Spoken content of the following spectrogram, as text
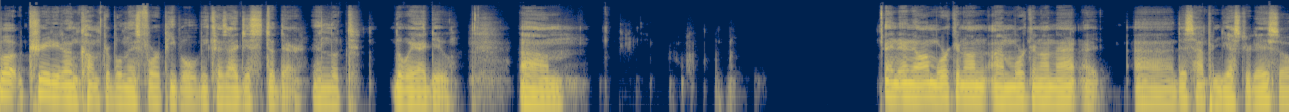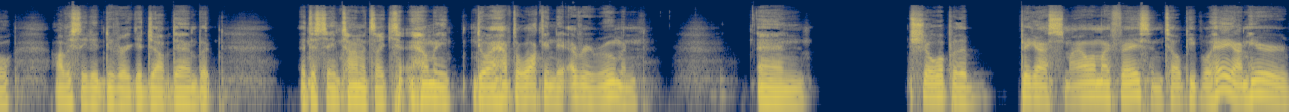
well, created uncomfortableness for people because I just stood there and looked the way I do. Um, and and I'm working on I'm working on that. I, uh, this happened yesterday, so obviously didn't do a very good job then. But at the same time, it's like how many do I have to walk into every room and and show up with a big ass smile on my face and tell people, "Hey, I'm here,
